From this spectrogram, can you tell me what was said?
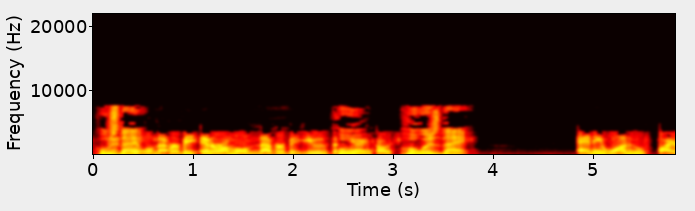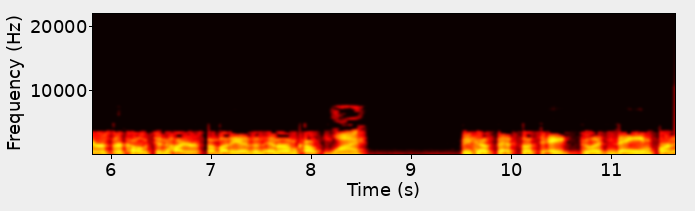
who's they? It will never be interim. Will never be used Who, again, coach. who is they? Anyone who fires their coach and hires somebody as an interim coach Why? because that's such a good name for an.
